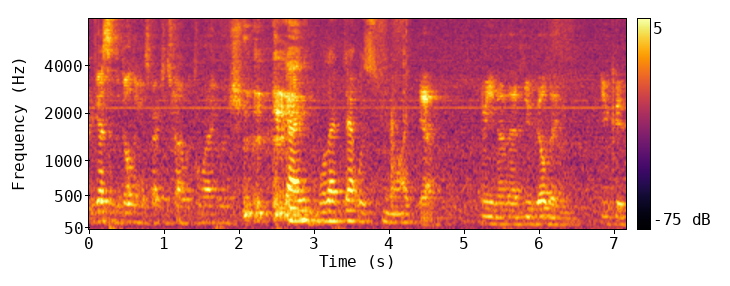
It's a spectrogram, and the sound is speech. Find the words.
I guess if the building inspector's fine with the language, Yeah, I- well, that, that was, you know, I, Yeah, I mean, on that new building, you could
